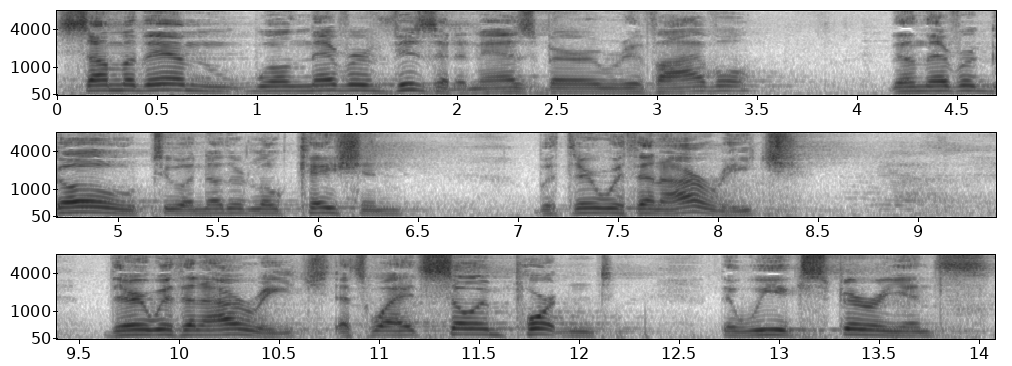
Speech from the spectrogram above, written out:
Some of them will never visit an Asbury revival. They'll never go to another location, but they're within our reach. They're within our reach. That's why it's so important that we experience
